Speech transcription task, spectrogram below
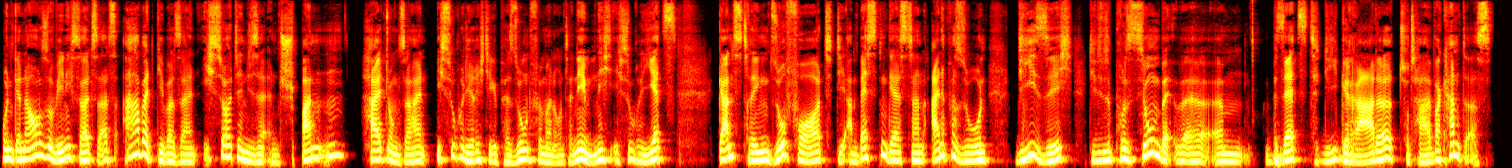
Und genauso wenig soll es als Arbeitgeber sein. Ich sollte in dieser entspannten Haltung sein. Ich suche die richtige Person für mein Unternehmen. Nicht, ich suche jetzt ganz dringend sofort die am besten gestern eine Person, die sich, die diese Position be äh, ähm, besetzt, die gerade total vakant ist.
